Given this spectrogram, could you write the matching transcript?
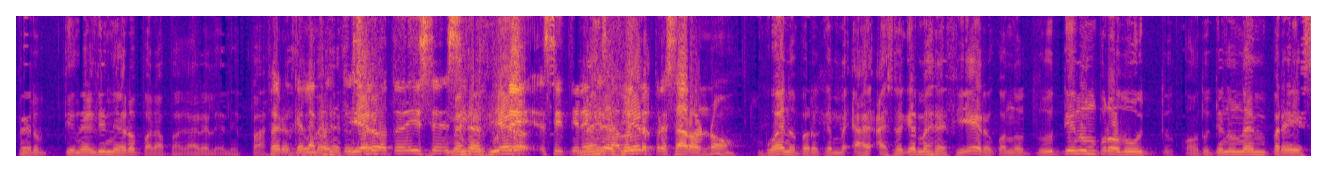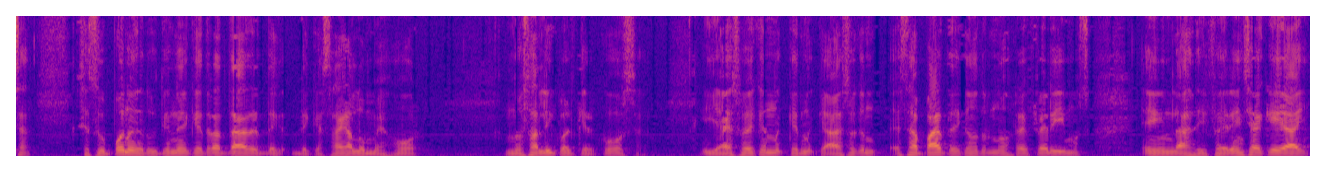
pero tiene el dinero para pagar el, espacio. Pero que la Constitución no te dice si, tienes, que saber expresar o no. Bueno, pero que a, eso es que me refiero. Cuando tú tienes un producto, cuando tú tienes una empresa, se supone que tú tienes que tratar de, que salga lo mejor, no salir cualquier cosa. Y a eso es que, a eso que esa parte de que nosotros nos referimos en las diferencias que hay.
